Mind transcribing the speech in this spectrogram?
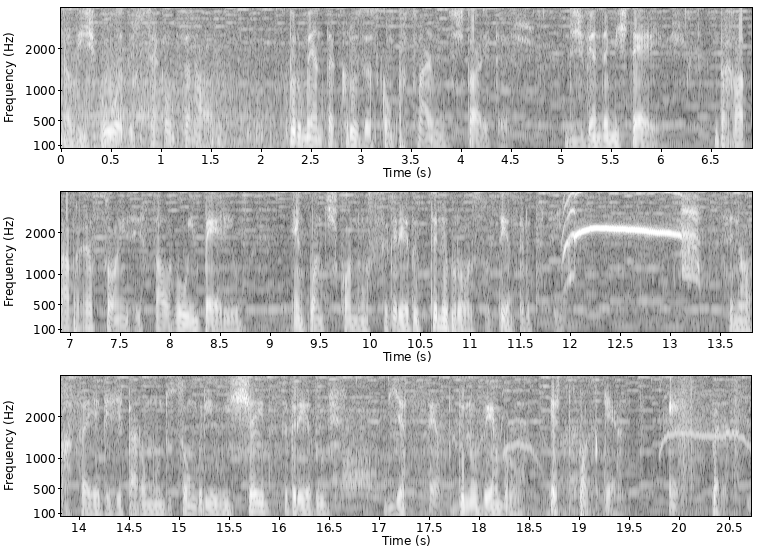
Na Lisboa do século XIX, Tormenta cruza-se com personagens históricas, desvenda mistérios, derrota aberrações e salva o Império, enquanto esconde um segredo tenebroso dentro de si. Se não receia visitar um mundo sombrio e cheio de segredos, dia 7 de novembro, este podcast é para si.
